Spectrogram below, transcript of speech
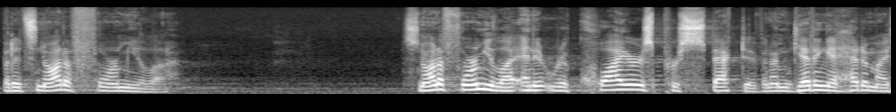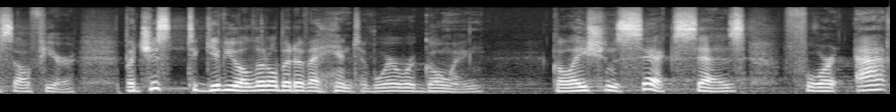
but it's not a formula. It's not a formula, and it requires perspective. And I'm getting ahead of myself here. But just to give you a little bit of a hint of where we're going, Galatians 6 says, For at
